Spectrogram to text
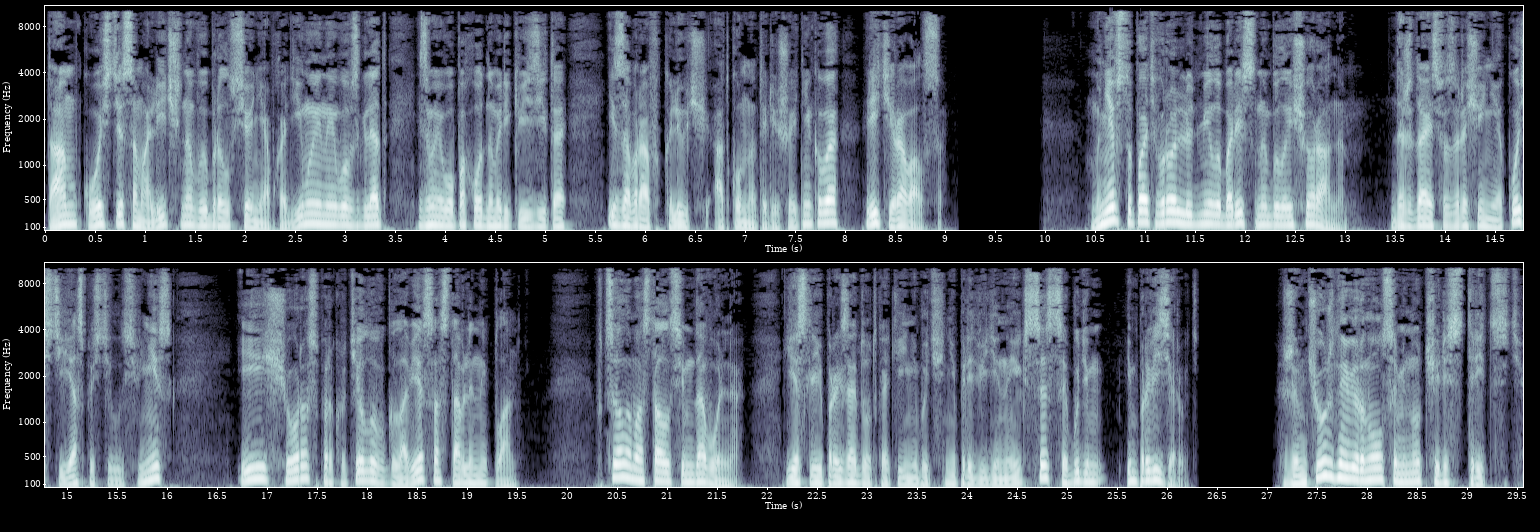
Там Костя самолично выбрал все необходимое, на его взгляд, из моего походного реквизита и, забрав ключ от комнаты Решетникова, ретировался. Мне вступать в роль Людмилы Борисовны было еще рано. Дожидаясь возвращения Кости, я спустилась вниз и еще раз прокрутила в голове составленный план. В целом осталось им довольно. Если и произойдут какие-нибудь непредвиденные эксцессы, будем импровизировать. Жемчужный вернулся минут через тридцать.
